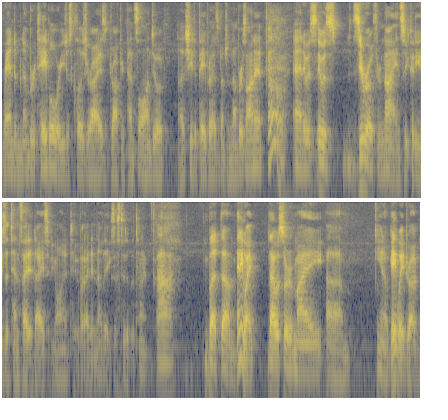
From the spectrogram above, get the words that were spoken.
random number table where you just close your eyes, and drop your pencil onto a, a sheet of paper that has a bunch of numbers on it, oh. And it was it was zero through nine, so you could use a ten sided dice if you wanted to, but I didn't know they existed at the time. ah. But um, anyway, that was sort of my um, you know gateway drug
